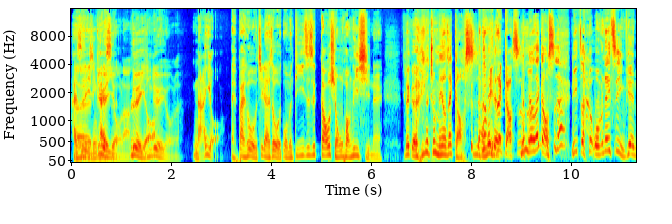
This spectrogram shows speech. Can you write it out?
还是已经开始、呃、略有了，略有略有了？哪有？哎、欸，拜托，我进来的时候，我我们第一支是高雄黄立行哎，那个 那就没有在搞事啊，那没有在搞事，那没有在搞事啊！你找我们那支影片，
